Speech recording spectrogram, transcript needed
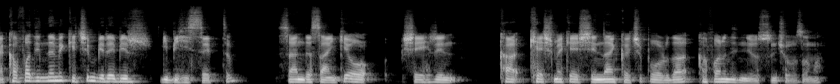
Yani kafa dinlemek için birebir gibi hissettim. Sen de sanki o şehrin ka- keşmekeşliğinden kaçıp orada kafanı dinliyorsun çoğu zaman.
